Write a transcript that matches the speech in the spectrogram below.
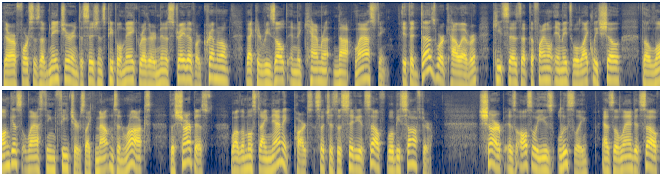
There are forces of nature and decisions people make, whether administrative or criminal, that could result in the camera not lasting. If it does work, however, Keats says that the final image will likely show the longest lasting features, like mountains and rocks, the sharpest, while the most dynamic parts, such as the city itself, will be softer. Sharp is also used loosely as the land itself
